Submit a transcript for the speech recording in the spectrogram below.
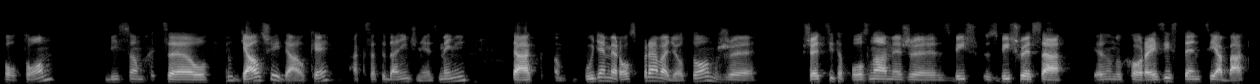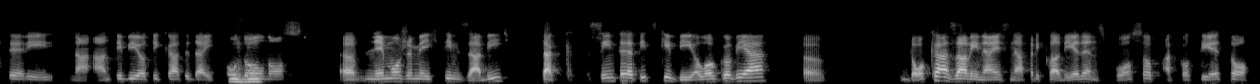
potom by som chcel v ďalšej dávke, ak sa teda nič nezmení, tak budeme rozprávať o tom, že všetci to poznáme, že zvyš, zvyšuje sa jednoducho rezistencia baktérií na antibiotika, teda ich mhm. odolnosť, mm-hmm. nemôžeme ich tým zabiť, tak syntetickí biológovia e, dokázali nájsť napríklad jeden spôsob, ako tieto,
